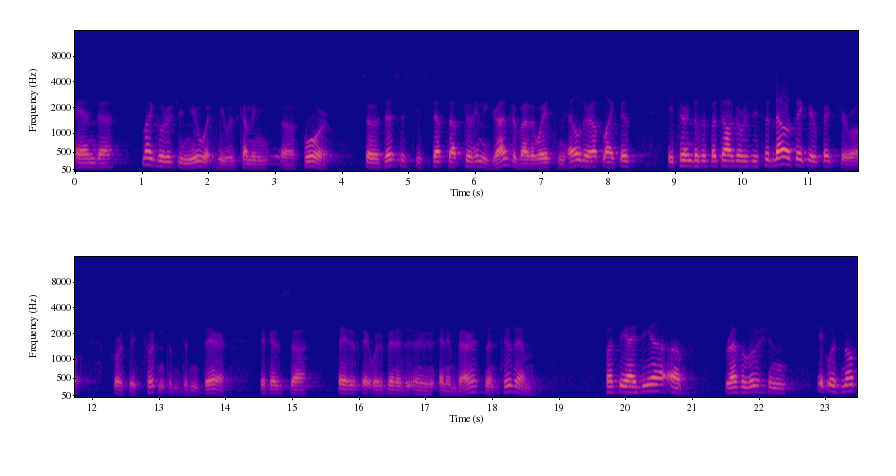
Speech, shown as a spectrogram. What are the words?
And uh, my Guruji knew what he was coming uh, for. So just as she stepped up to him, he grabbed her by the waist and held her up like this. He turned to the photographers. He said, Now take your picture. Well, of course, they couldn't and didn't dare because uh, it would have been an, embarrassment to them. But the idea of revolution, it was not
